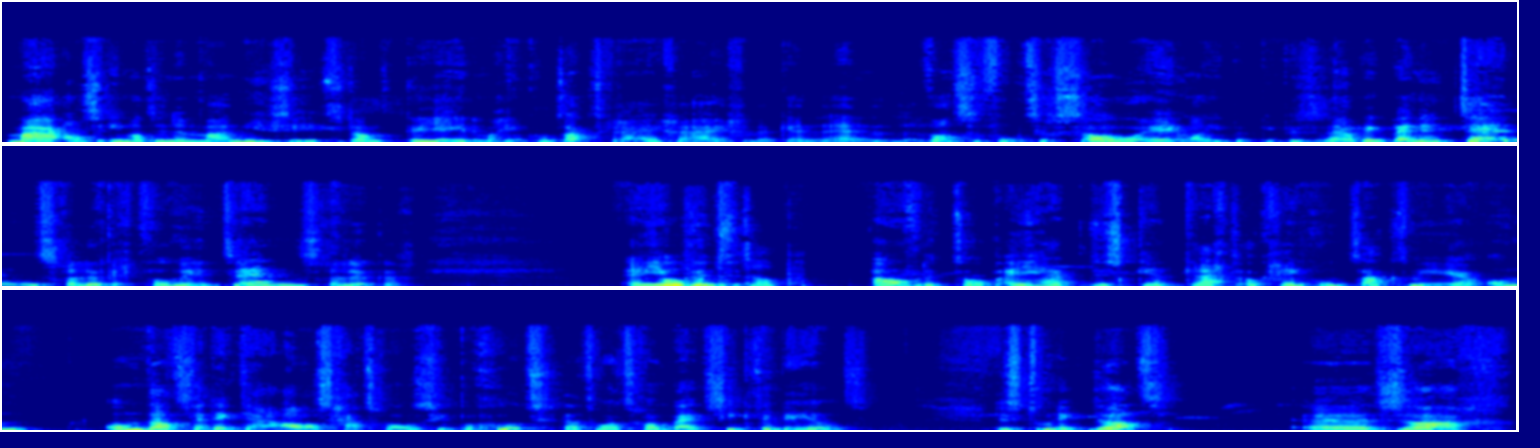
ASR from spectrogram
maar als iemand in een manie zit, dan kun je helemaal geen contact krijgen eigenlijk. En, en, want ze voelt zich zo helemaal hyperpieper. Ze zei ook, ik ben intens gelukkig, ik voel me intens gelukkig. En je over kunt, de top. Over de top. En je hebt dus, krijgt ook geen contact meer, om, omdat ze denkt, ja, alles gaat gewoon supergoed. Dat hoort gewoon bij het ziektebeeld. Dus toen ik dat uh, zag,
